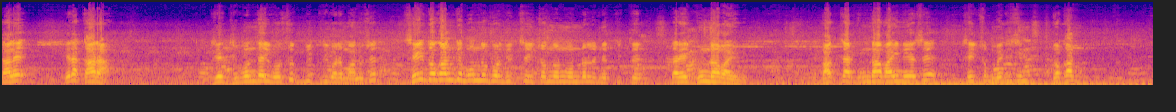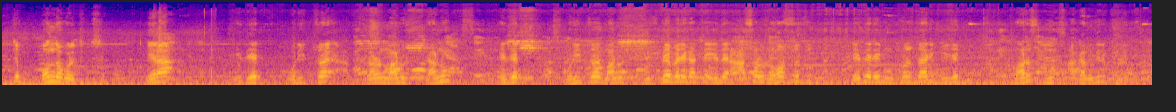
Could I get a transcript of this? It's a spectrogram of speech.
তাহলে এরা কারা? যে জীবনদায়ী ওষুধ বিক্রি করে মানুষের, সেই দোকানকে বন্ধ করে দিচ্ছে এই চন্দন মণ্ডলের নেতৃত্বে তার এই গুন্ডা বাহিনী। বাচ্চার গুন্ডা বাহিনী এসে সেই সব মেডিসিন দোকানকে বন্ধ করে দিচ্ছে। এরা এদের পরিচয়, সাধারণ মানুষ জানুক, এদের পরিচয় মানুষ বুঝতে পেরে গেছে, এদের আসল রহস্য কি? এদের এই মুখোশধারী বিজেপি মানুষ আগামী দিনে খুলে দেবে।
